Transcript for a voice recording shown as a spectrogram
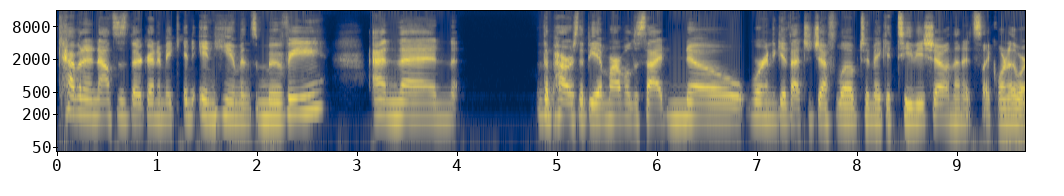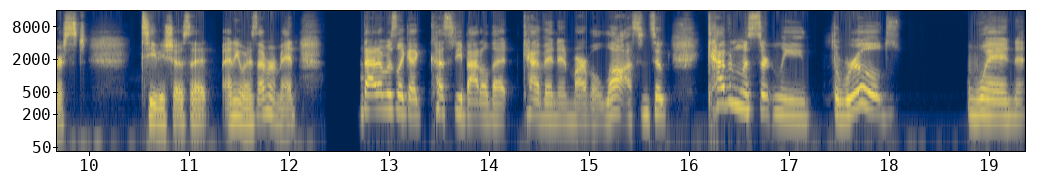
Kevin announces they're going to make an Inhumans movie. And then the powers that be at Marvel decide, no, we're going to give that to Jeph Loeb to make a TV show. And then it's like one of the worst TV shows that anyone has ever made. That it was like a custody battle that Kevin and Marvel lost. And so Kevin was certainly thrilled when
